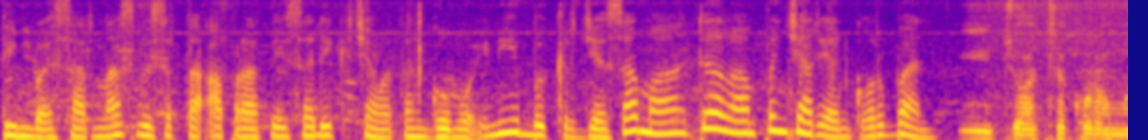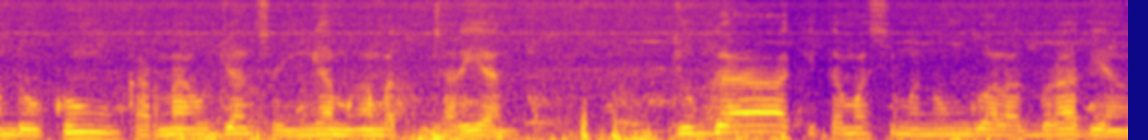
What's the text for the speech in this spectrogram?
Tim Basarnas beserta aparat desa di Kecamatan Gomo ini bekerja sama dalam pencarian korban. Cuaca kurang mendukung karena hujan sehingga menghambat pencarian. Juga kita masih menunggu alat berat yang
